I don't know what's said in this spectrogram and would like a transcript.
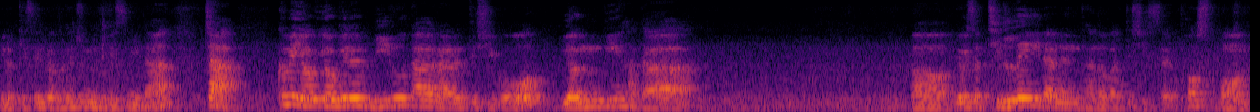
이렇게 생각을 해주면 되겠습니다. 자, 그러면 여기 여기는 미루다라는 뜻이고 연기하다 어, 여기서 delay라는 단어가 뜻이 있어요. postpone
